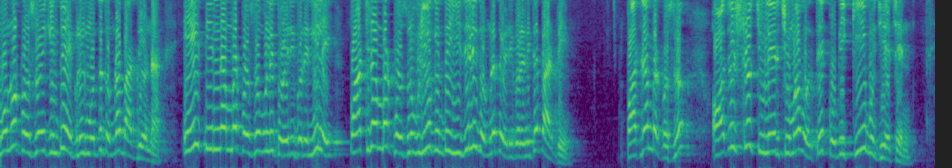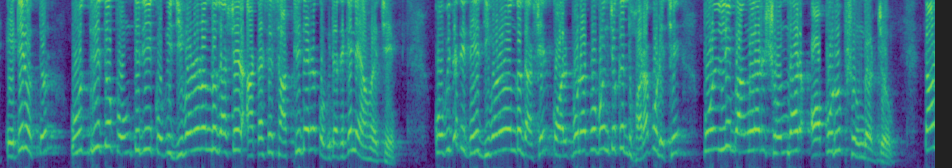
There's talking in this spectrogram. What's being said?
কোনো প্রশ্নই কিন্তু এগুলির মধ্যে তোমরা বাদ দিও না। এই তিন নম্বর প্রশ্নগুলি তৈরি করে নিলেই পাঁচ নম্বর প্রশ্নগুলিও কিন্তু ইজিলি তোমরা তৈরি করে নিতে পারবে। পাঁচ নম্বর প্রশ্ন, অজস্র চুলের চুমা বলতে কবি কি বুঝিয়েছেন? এটির উত্তর, উদ্ধৃত পংক্তিটি কবি জীবনানন্দ দাশের আকাশে সাত্রী দ্বারা কবিতা থেকে নেওয়া হয়েছে। কবিতাটিতে জীবনানন্দ দাশের কল্পনা প্রবঞ্চকে ধরা পড়েছে পল্লী বাংলার সন্ধ্যার অপরূপ সৌন্দর্য। তার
